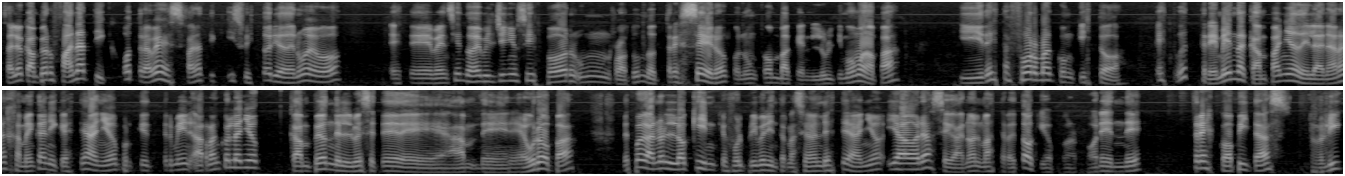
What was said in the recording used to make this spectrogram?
Salió campeón Fnatic otra vez. Fnatic hizo historia de nuevo, este, venciendo a Evil Geniuses por un rotundo 3-0 con un comeback en el último mapa. Y de esta forma conquistó. Esto es tremenda campaña de la Naranja Mecánica este año, porque arrancó el año campeón del BST de, Europa. Después ganó el Lock-in, que fue el primer internacional de este año, y ahora se ganó el Máster de Tokio. Por, por ende, tres copitas, ri-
